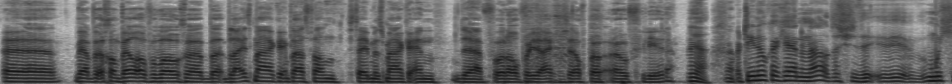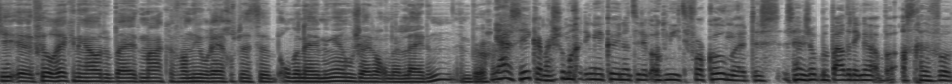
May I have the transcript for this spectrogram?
uh, ja, gewoon wel overwogen beleid maken... in plaats van statements maken en ja, vooral voor je eigen zelf profileren. Ja. ja. Martien, hoe kijk jij ernaar? Dus je, moet je veel rekening houden bij het maken van nieuwe regels... met de ondernemingen, hoe zij daaronder lijden en burgers? Ja, zeker. Maar sommige dingen kun je natuurlijk ook niet voorkomen. Dus zijn er ook bepaalde dingen, als het gaat over,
